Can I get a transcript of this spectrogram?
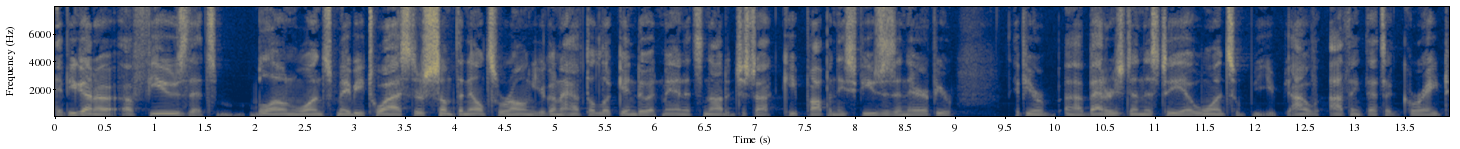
if you got a, a fuse that's blown once, maybe twice, there's something else wrong. You're going to have to look into it, man. It's not just a keep popping these fuses in there. If your if your uh, battery's done this to you once, you, I I think that's a great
